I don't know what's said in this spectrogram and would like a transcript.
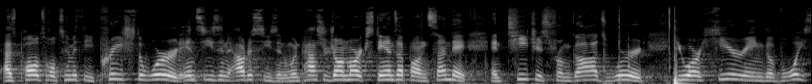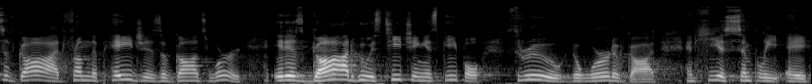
As Paul told Timothy, preach the word in season, out of season. When Pastor John Mark stands up on Sunday and teaches from God's word, you are hearing the voice of God from the pages of God's word. It is God who is teaching his people through the word of God, and he is simply a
